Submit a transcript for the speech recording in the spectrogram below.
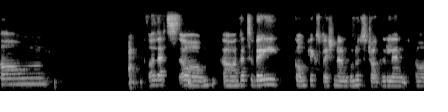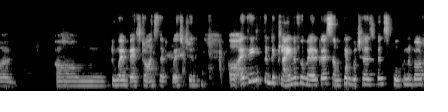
Um uh, that's um, uh, that's a very complex question. I'm going to struggle and uh, um, do my best to answer that question. Uh, I think the decline of America is something which has been spoken about,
